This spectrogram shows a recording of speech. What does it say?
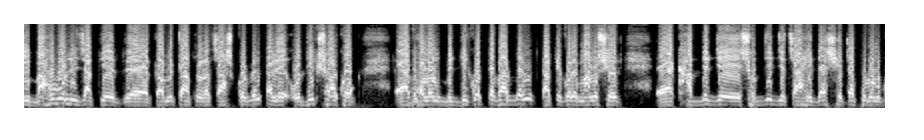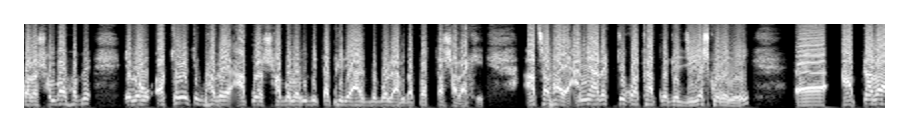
এই বাহুবলী আহ, টমেটো আপনারা চাষ করবেন। তাহলে অধিক সংখ্যক ফলন বৃদ্ধি করতে পারবেন। তাতে করে মানুষের খাদ্যের যে সবজির যে চাহিদা সেটা পূরণ করা সম্ভব হবে এবং অর্থনৈতিকভাবে আপনার স্বাবলম্বিতা ফিরে আসবে বলে আমরা প্রত্যাশা রাখি। আচ্ছা ভাই আমি আরেকটু কথা আপনাকে জিজ্ঞেস করে নিই। আপনারা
